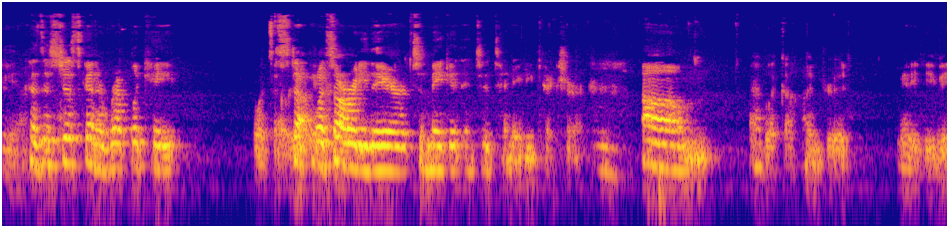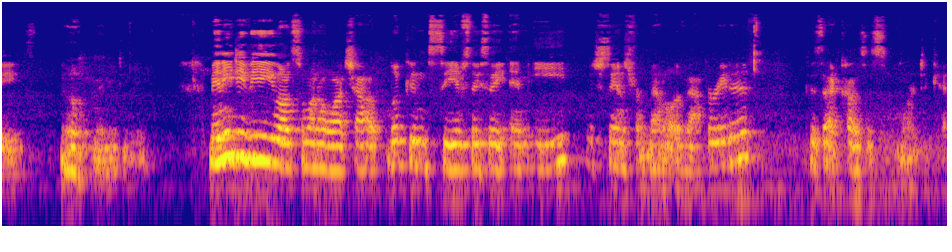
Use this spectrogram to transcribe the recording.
Yeah. because it's just going to replicate What's already stuff, there. what's already there to make it into 1080 picture. Um, I have like a hundred mini DVDs. Oh, mini DV. Mini DV, you also want to watch out. Look and see if they say ME, which stands for metal evaporated, because that causes more decay.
